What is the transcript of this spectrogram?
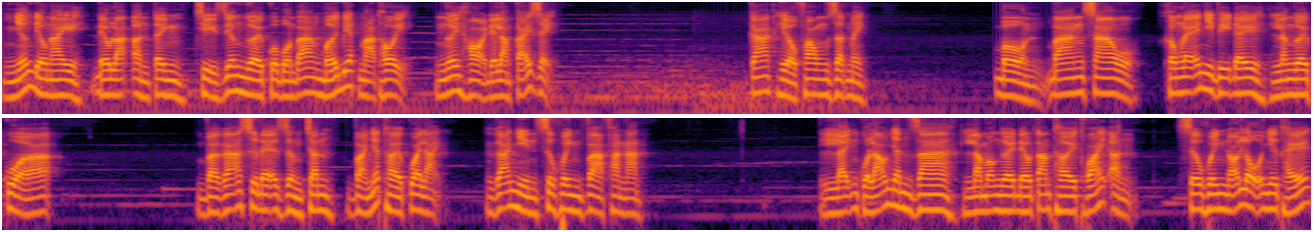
Những điều này đều là ẩn tình, Chỉ riêng người của bồn bang mới biết mà thôi. Ngươi hỏi để làm cái gì? Cát Hiểu Phong giận mình. Bồn bang sao? Không lẽ nhị vị đây là người của Và gã sư đệ dừng chân Và nhất thời quay lại. Gã nhìn sư huynh và phàn nàn. Lệnh của lão nhân ra Là mọi người đều tạm thời thoái ẩn. Sư huynh nói lộ như thế,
